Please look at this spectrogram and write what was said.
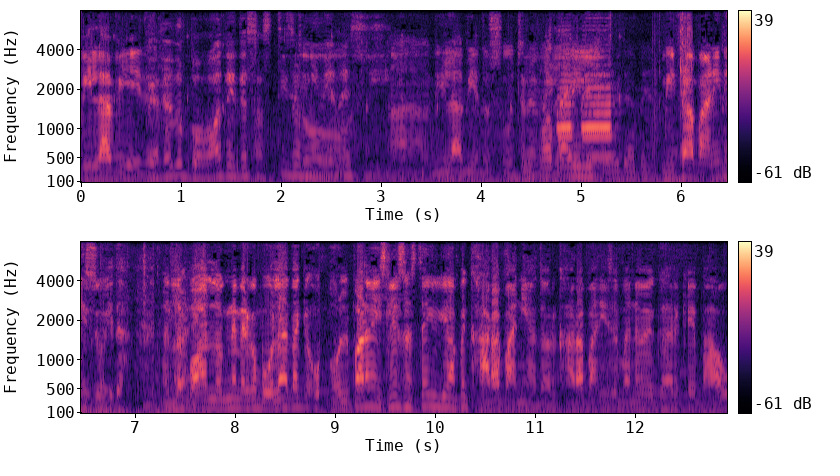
विला भी है इधर। इधर तो बहुत है, इधर सस्ती तो ज़मीन है ना हाँ विला भी है तो सोच रहे मीठा पानी नहीं सुविधा मतलब बहुत लोग ने मेरे को बोला था कि ओलपाड़ में इसलिए सस्ता है क्योंकि यहाँ पे खारा पानी आता है और खारा पानी से बने हुए घर के भाव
